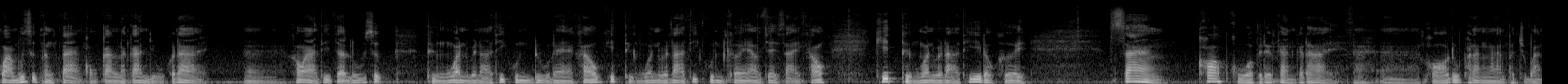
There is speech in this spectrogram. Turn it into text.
ความรู้สึกต่างๆ ของกันและกันอยู่ก็ได้ เขาอาจที่จะรู้สึกถึงวันเวลาที่คุณดูแลเขาคิดถึงวันเวลาที่คุณเคยเอาใจใส่เขาคิดถึงวันเวลาที่เราเคยสร้างครอบครัวไปด้วยกันก็ได้นะอขอดูพลังงานปัจจุบัน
